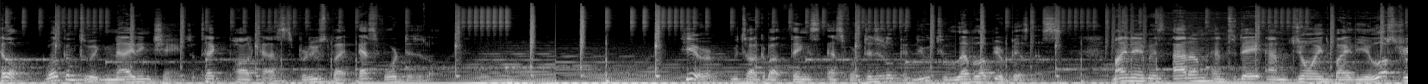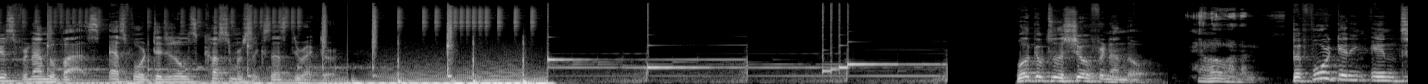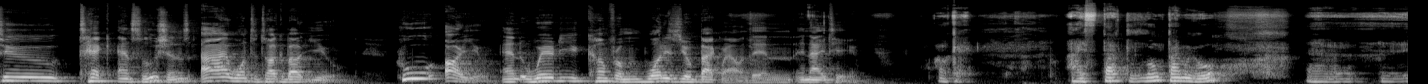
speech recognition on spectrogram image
Hello, welcome to Igniting Change, a tech podcast produced by S4 Digital. Here, we talk about things S4 Digital can do to level up your business. My name is Adam, and today I'm joined by the illustrious Fernando Vaz, S4 Digital's Customer Success Director. Welcome to the show, Fernando. Hello, Adam. Before getting into tech and solutions, I want to talk about you. Who are you and where do you come from? What is your background in, in IT? Okay. I started a long time ago, uh,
